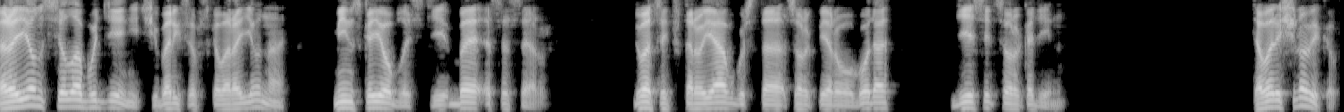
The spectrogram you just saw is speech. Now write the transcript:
Район села Буденич Борисовского района Минской области БССР. 22 августа 41 года, 10.41. Товарищ Новиков,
